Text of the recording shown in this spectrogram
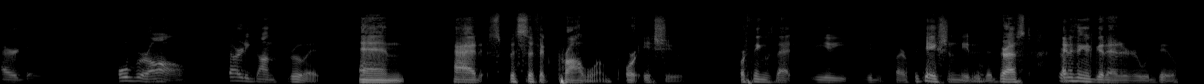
entire day. Overall, we've already gone through it and had specific problems or issues or things that she needed clarification, needed addressed, anything a good editor would do.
